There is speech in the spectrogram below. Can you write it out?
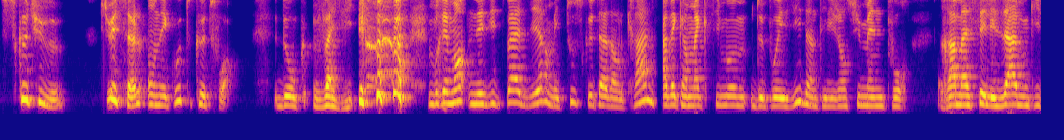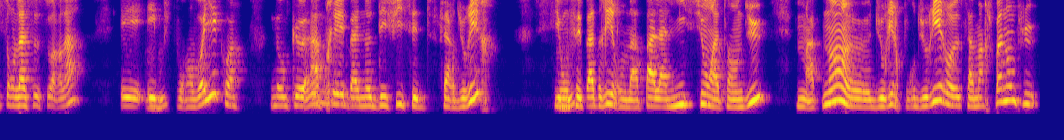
ce que tu veux. Tu es seul, on n'écoute que toi. Donc, vas-y. Vraiment, n'hésite pas à dire, mais tout ce que tu as dans le crâne, avec un maximum de poésie, d'intelligence humaine pour ramasser les âmes qui sont là ce soir-là, et, et mmh pour envoyer, quoi. Donc, euh, après, bah, notre défi, c'est de faire du rire. Si on ne mmh fait pas de rire, on n'a pas la mission attendue. Maintenant, euh, du rire pour du rire, euh, ça marche pas non plus.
